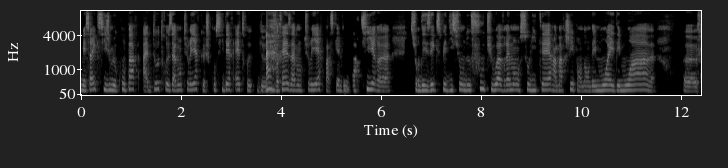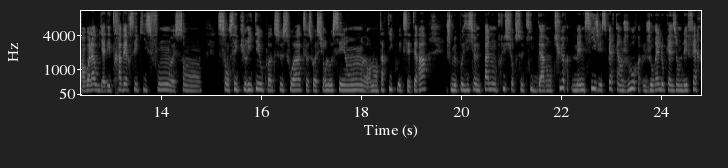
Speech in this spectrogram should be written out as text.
Mais c'est vrai que si je me compare à d'autres aventurières que je considère être de ah. vraies aventurières parce qu'elles vont partir euh, sur des expéditions de fous, tu vois, vraiment en solitaire, à marcher pendant des mois et des mois. Euh, enfin voilà, où il y a des traversées qui se font sans sans sécurité ou quoi que ce soit, que ce soit sur l'océan, euh, en Antarctique ou etc. Je me positionne pas non plus sur ce type d'aventure, même si j'espère qu'un jour j'aurai l'occasion de les faire.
